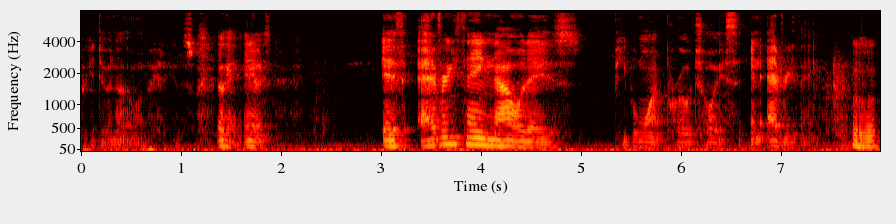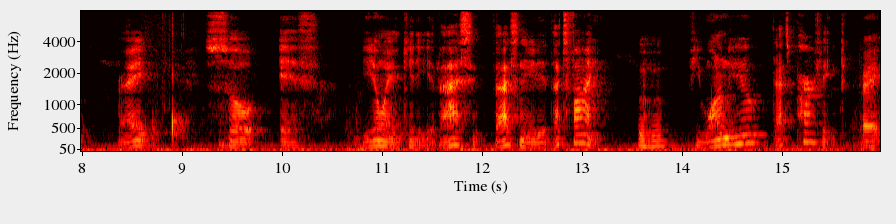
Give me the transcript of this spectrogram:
We could do another one. We could do this. Okay. Anyways, if everything nowadays people want pro-choice in everything, Mm-hmm. right? So if you don't want your kid to get vac- vaccinated, that's fine. Mm-hmm. If you want them to, that's perfect. Right.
